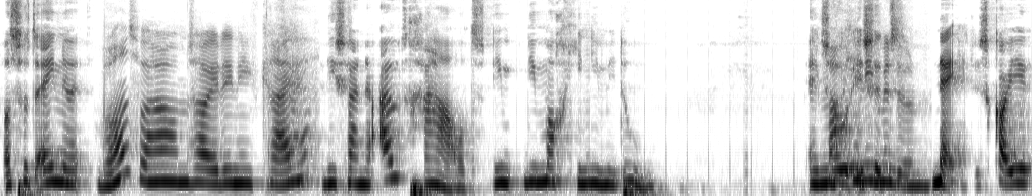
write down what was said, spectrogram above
Als het ene, Want waarom zou je die niet krijgen? Die zijn eruit gehaald. Die, die mag je niet meer doen. En mag zo je is niet het, meer doen? Nee, dus kan je,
